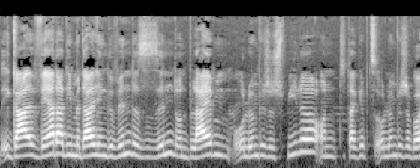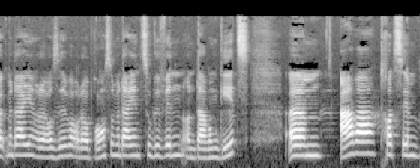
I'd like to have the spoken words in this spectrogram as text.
egal wer da die Medaillen gewinnt, es sind und bleiben Olympische Spiele und da gibt es olympische Goldmedaillen oder auch Silber- oder Bronzemedaillen zu gewinnen und darum geht's. Ähm, aber trotzdem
